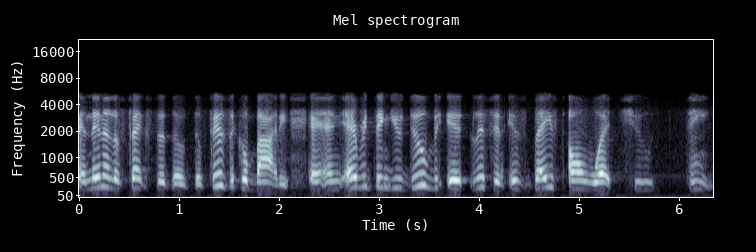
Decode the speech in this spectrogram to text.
and then it affects the, the, the physical body. And, and everything you do, it, listen, is based on what you think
